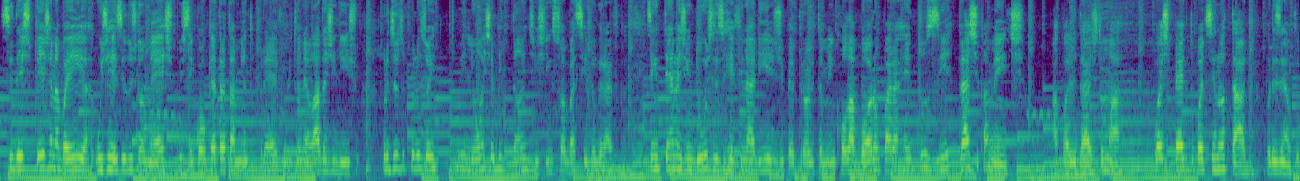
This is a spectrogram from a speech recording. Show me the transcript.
Se despeja na Bahia os resíduos domésticos sem qualquer tratamento prévio e toneladas de lixo produzidos pelos 8 milhões de habitantes em sua bacia hidrográfica. Centenas de indústrias e refinarias de petróleo também colaboram para reduzir drasticamente a qualidade do mar. O aspecto pode ser notado, por exemplo,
